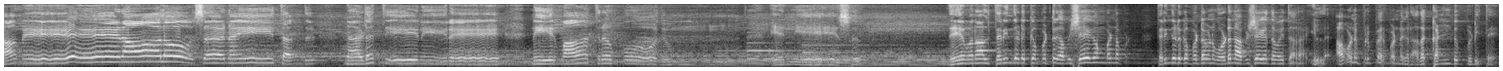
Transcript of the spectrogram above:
அமேனாலோசனை தந்து நடத்தினீரே. நீர் மாத்திரம் போதும். என் இயேசு. தேவனால் தெரிந்தெடுக்கப்பட்டு அபிஷேகம் பண்ணப்பட்ட தெரிந்தெடுக்கப்பட்டவனுக்கு உடனே அபிஷேகத்தை வைத்தாரா? இல்ல. அவனை ப்ரிப்பேர் பண்ணுகிறான் அதை கண்டுபிடித்தேன்.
